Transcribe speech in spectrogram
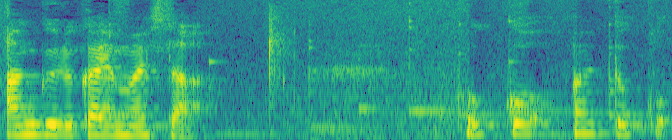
アングル変えました。ここあとこ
